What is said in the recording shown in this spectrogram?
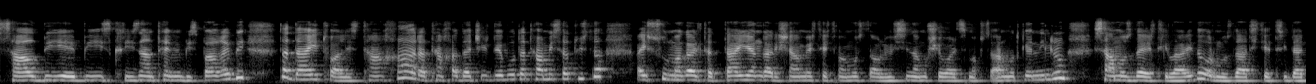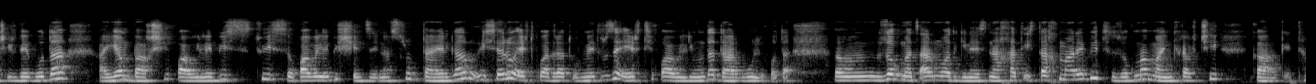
სალბიების, ქრიზანთემების ბაღები და დაითვალეს თანხა, რა თანხა დაჭirdებოდა თამისათვის და აი სულ მაგალითად დაიანგარიშა ამ ერთ-ერთმა მოსწავლემ სინამუშევარიც მაქვს წარმოქმნილი, რომ 61 ლარი და 50 თეთრი დაჭirdებოდა აი ამ ბაღში ყვავილებისთვის, ყვავილების შეძენას, რომ დაერგა ისე რომ 1 კვადრატულ მეტრზე 1 ყვავილი ყვავილი უნდა დარგულიყო და ზოგმა წარმოადგინა ეს ნახატის დახმარებით, ზოგმა Minecraft-ში გააკეთა.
